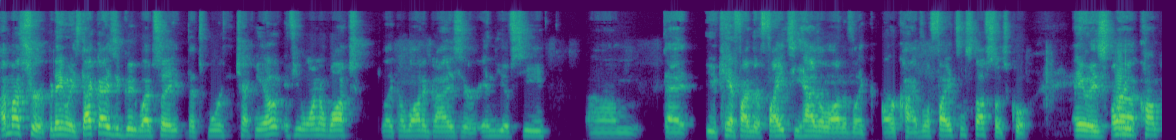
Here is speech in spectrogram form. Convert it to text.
I'm not sure, but anyways, that guy's a good website that's worth checking out if you want to watch like a lot of guys that are in the UFC um, that you can't find their fights. He has a lot of like archival fights and stuff, so it's cool. Anyways, uh, com-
